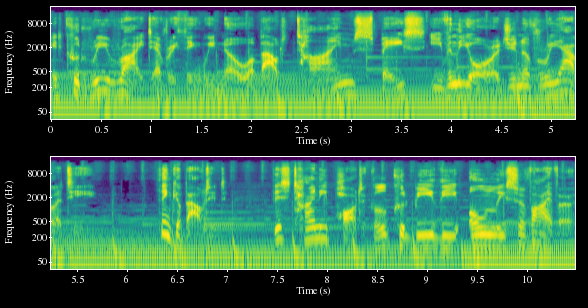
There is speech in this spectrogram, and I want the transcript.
it could rewrite everything we know about time, space, even the origin of reality. Think about it. This tiny particle could be the only survivor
